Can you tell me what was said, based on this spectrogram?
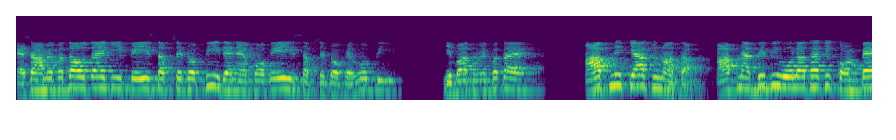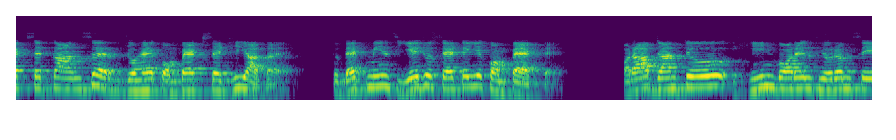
ऐसा हमें पता होता है कि if A subset of B then F of A subset of F of B ये बात हमें पता है। आपने क्या सुना था? आपने अभी भी बोला था कि कॉम्पैक्ट सेट का आंसर जो है कॉम्पैक्ट सेट ही आता है। तो दैट मीन्स ये जो सेट है, ये कॉम्पैक्ट है। और आप जानते हो हीन बोरेल थ्योरम से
